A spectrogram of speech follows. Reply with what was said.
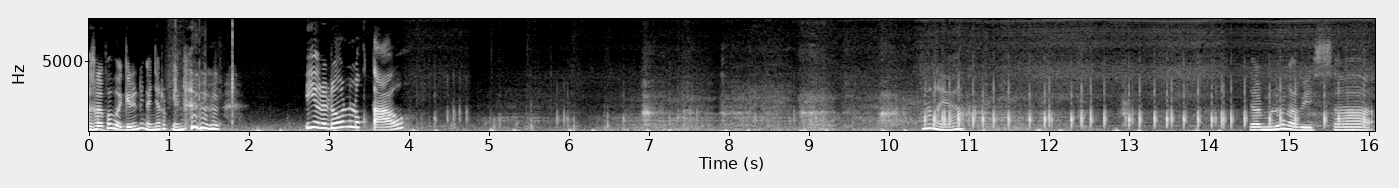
Kenapa bagian ini nggak nyerepin? iya udah download tahu. Mana ya? Jalan mundur nggak bisa.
